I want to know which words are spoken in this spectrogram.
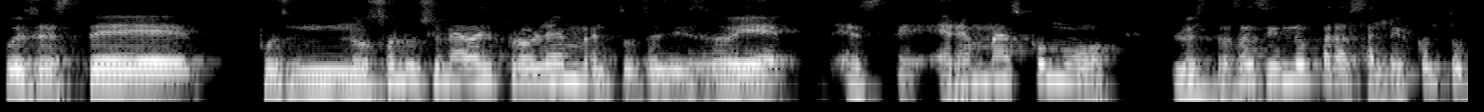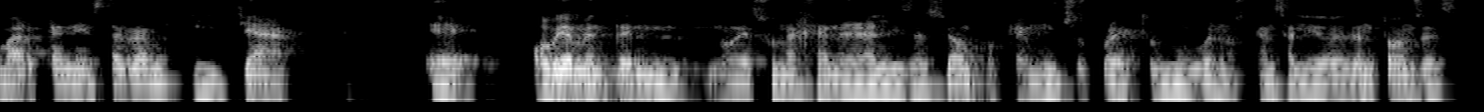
pues, este, pues no solucionaba el problema. Entonces dices, oye, este, era más como, lo estás haciendo para salir con tu marca en Instagram y ya. Eh, Obviamente no es una generalización porque hay muchos proyectos muy buenos que han salido desde entonces.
